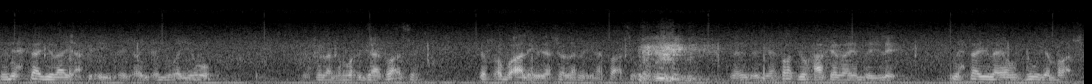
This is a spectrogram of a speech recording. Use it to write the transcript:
من يحتاج إلى أن يغيروه سل من جهة رأسه يصعب عليه إذا سل من جهة رأسه. جهة رأسه هكذا يم رجليه. يحتاج إلى يرده رأسه.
